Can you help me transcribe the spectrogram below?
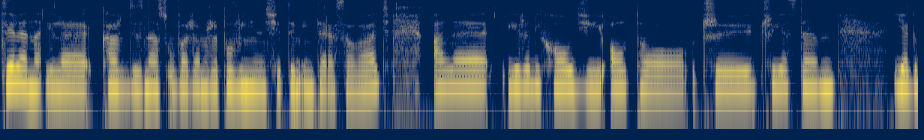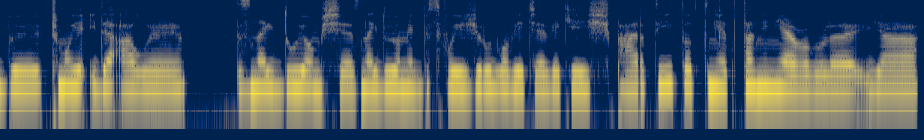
tyle, na ile każdy z nas uważam, że powinien się tym interesować, ale jeżeli chodzi o to, czy, czy jestem jakby, czy moje ideały znajdują się, znajdują jakby swoje źródło, wiecie, w jakiejś partii, to, nie, totalnie nie w ogóle. Ja,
